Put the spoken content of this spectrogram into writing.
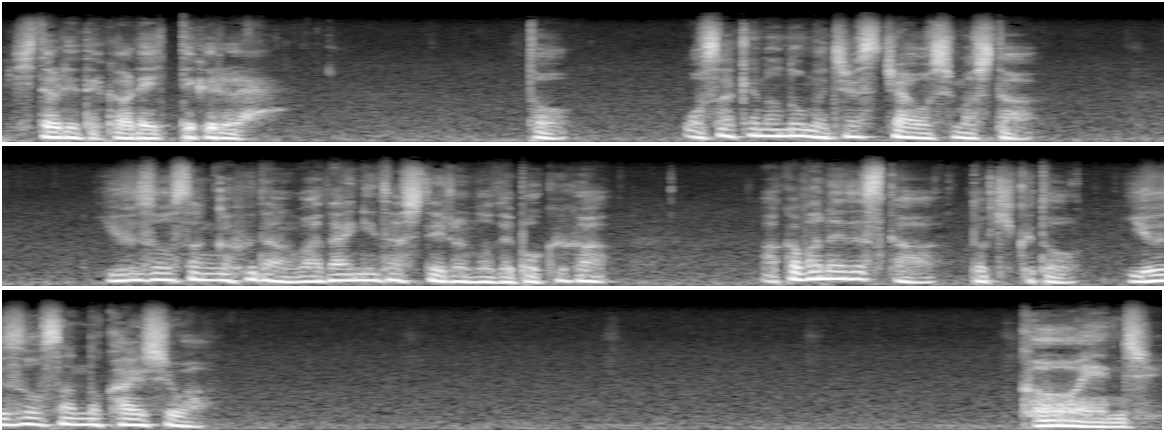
一人でこれ言ってくるわ」とお酒の飲むジェスチャーをしました雄三さんが普段話題に出しているので僕が「赤羽ですか?」と聞くと雄三さんの返しは「高円寺」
